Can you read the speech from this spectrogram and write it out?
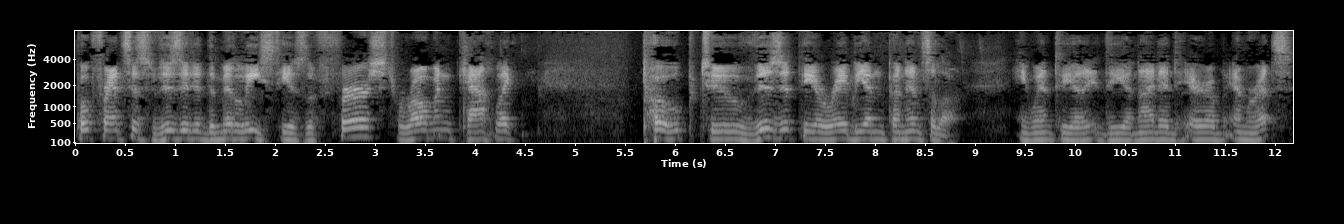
Pope Francis visited the Middle East. He is the first Roman Catholic Pope to visit the Arabian Peninsula. He went to the United Arab Emirates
